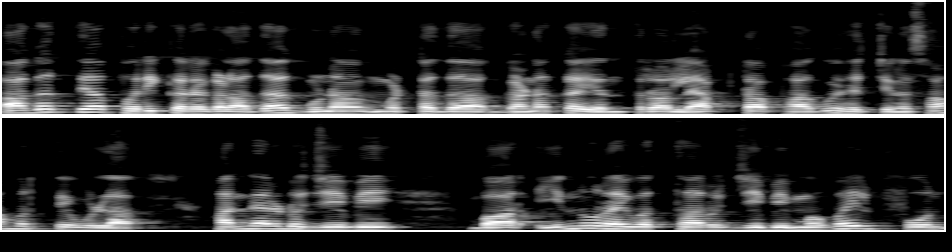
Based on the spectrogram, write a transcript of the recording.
ಅಗತ್ಯ ಪರಿಕರಗಳಾದ ಗುಣಮಟ್ಟದ ಗಣಕ ಯಂತ್ರ, ಲ್ಯಾಪ್ಟಾಪ್ ಹಾಗೂ ಹೆಚ್ಚಿನ ಸಾಮರ್ಥ್ಯವುಳ್ಳ ಹನ್ನೆರಡು ಜಿ ಬಿ ಬಾರ್, ಇನ್ನೂರೈವತ್ತಾರು G B mobile phone,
